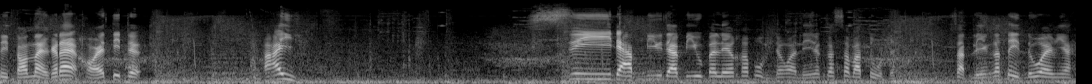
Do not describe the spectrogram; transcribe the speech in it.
ติดตอนไหนก็ได้ ขอให้ติดเถอะไป CWW ไปเร็วครับผมจังหวะนี้แล้วก็สะบัดตูดเลสัตว์เลี้ยงก็ติดด้วยเนี่ย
